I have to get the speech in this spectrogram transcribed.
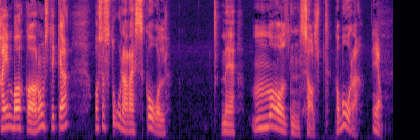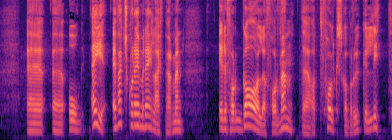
Heimbaka rundstykke. Og så sto der ei skål med Moldensalt på bordet. Ja. Eh, eh, og jeg, jeg vet ikke hvor det er med deg, Leif Per, men er det for gale å forvente at folk skal bruke litt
